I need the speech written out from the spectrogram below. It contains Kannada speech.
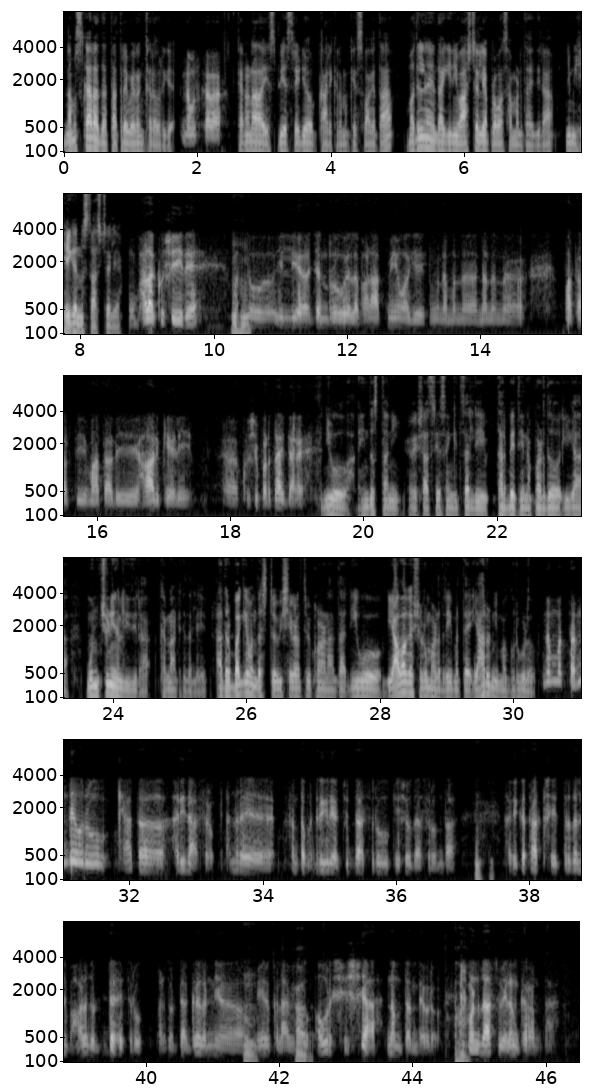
ನಮಸ್ಕಾರ ದತ್ತಾತ್ರೇಯ ವೇಲಂಕರ್ ಅವರಿಗೆ. ನಮಸ್ಕಾರ. Kannada S B S radio ಕಾರ್ಯಕ್ರಮಕ್ಕೆ ಸ್ವಾಗತ. ಮೊದಲನೇದಾಗಿ ನೀವು ಆಸ್ಟ್ರೇಲಿಯಾ ಪ್ರವಾಸ ಮಾಡ್ತಾ ಇದ್ದೀರಾ? ನಿಮ್ಗೆ ಹೇಗೆ ಅನ್ನಿಸ್ತು ಆಸ್ಟ್ರೇಲಿಯಾ? ಬಹಳ ಖುಷಿ ಇದೆ. ಮತ್ತು ಇಲ್ಲಿಯ ಜನರು ಎಲ್ಲ ಬಹಳ ಆತ್ಮೀಯವಾಗಿ ನಮ್ಮನ್ನ ನನ್ನನ್ನ ಮಾತಾಡ್ತಿ ಮಾತಾಡಿ ಹಾಡು ಕೇಳಿ. ಖುಷಿ ಪಡ್ತಾ ಇದ್ದಾರೆ. ನೀವು ಹಿಂದೂಸ್ತಾನಿ ಶಾಸ್ತ್ರೀಯ ಸಂಗೀತದಲ್ಲಿ ತರಬೇತಿಯನ್ನು ಪಡೆದು ಈಗ ಮುಂಚೂಣಿನಲ್ಲಿ ಇದ್ದೀರಾ ಕರ್ನಾಟಕದಲ್ಲಿ? ಅದರ ಬಗ್ಗೆ ಒಂದಷ್ಟು ವಿಷಯಗಳ ತಿಳ್ಕೊಳ್ಳೋಣ ಅಂತ. ನೀವು ಯಾವಾಗ ಶುರು ಮಾಡಿದ್ರಿ ಮತ್ತೆ ಯಾರು ನಿಮ್ಮ ಗುರುಗಳು? ನಮ್ಮ ತಂದೆಯವರು ಖ್ಯಾತ ಹರಿದಾಸರು. ಅಂದ್ರೆ ಸಂತ ಭದ್ರಗಿರಿ ಅಚ್ಯುತದಾಸರು ಕೇಶವದಾಸರು ಅಂತ ಹರಿಕಥಾ ಕ್ಷೇತ್ರದಲ್ಲಿ ಬಹಳ ದೊಡ್ಡ ಹೆಸರು ಬಹಳ ದೊಡ್ಡ ಅಗ್ರಗಣ್ಯ ಮೇರು ಕಲಾವಿದರು. ಅವರ ಶಿಷ್ಯ ನಮ್ ತಂದೆಯವರು. ಲಕ್ಷ್ಮಣದಾಸ್ ವೇಲಣ್ಕರ್ ಅಂತ.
